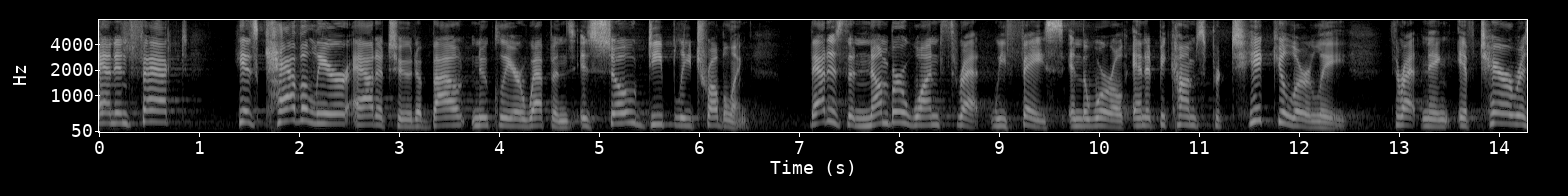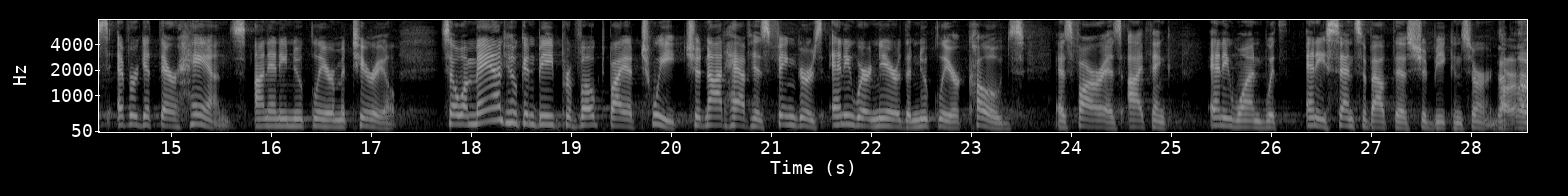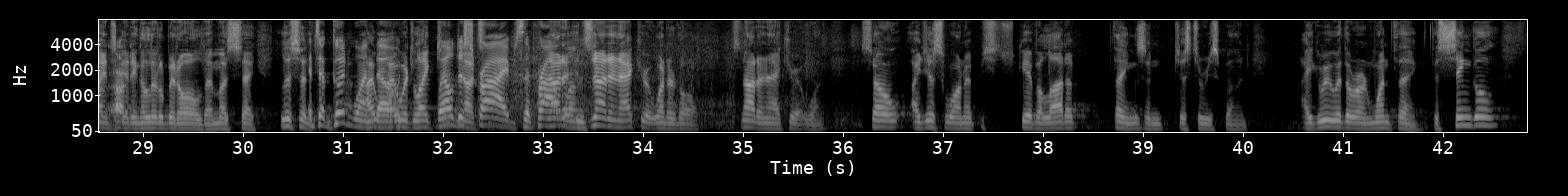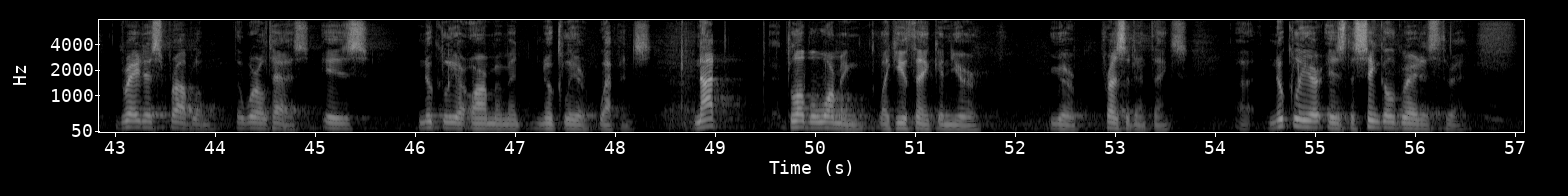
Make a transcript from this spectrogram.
And in fact, his cavalier attitude about nuclear weapons is so deeply troubling. That is the number one threat we face in the world, and it becomes particularly threatening if terrorists ever get their hands on any nuclear material. So, a man who can be provoked by a tweet should not have his fingers anywhere near the nuclear codes, as far as I think anyone with any sense about this should be concerned. That line's getting a little bit old, I must say. Listen, It's a good one, I, though. I would like to. Well no, describes the not a- problem. it's not an accurate one at all. It's not an accurate one. So I just want to give a lot of things and just to respond. I agree with her on one thing. The single greatest problem the world has is nuclear armament, nuclear weapons, not global warming like you think and your your president thinks. Uh, nuclear is the single greatest threat.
